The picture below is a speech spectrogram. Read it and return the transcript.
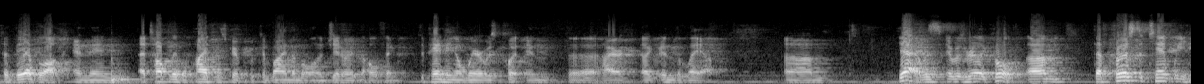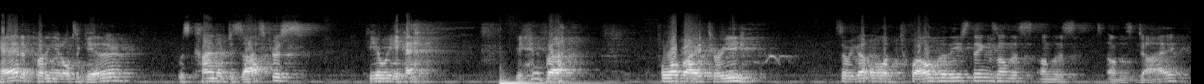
for their block, and then a top level Python script would combine them all and generate the whole thing, depending on where it was put in the hierarchy, like in the layout. Um, yeah, it was it was really cool. Um, the first attempt we had at putting it all together was kind of disastrous. Here we have we have a four by three, so we got all of twelve of these things on this on this on this die.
